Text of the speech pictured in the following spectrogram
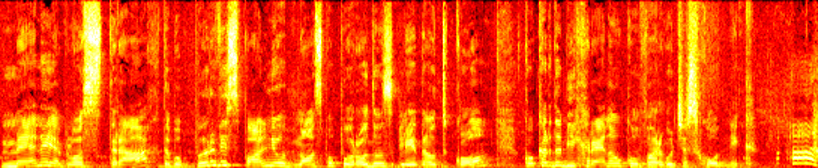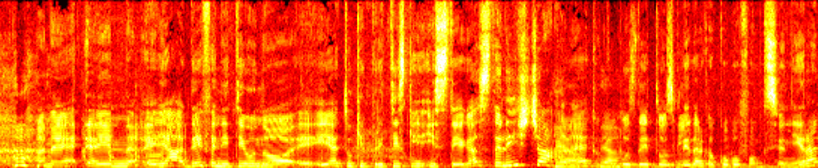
Mene je bilo strah, da bo prvi spolni odnos po porodu izgledal tako, kot da bi hrenovko vrgel čez hodnik. In, ja, definitivno je tukaj pritisk iz tega stališča, Ja, ne, kako ja. bo zdaj to izgledalo, kako bo funkcioniralo.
